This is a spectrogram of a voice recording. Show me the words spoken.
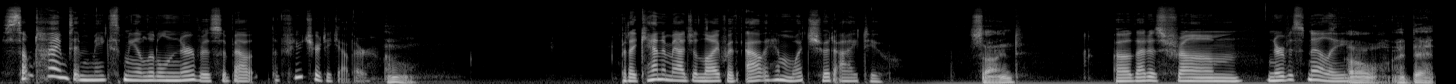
Sometimes it makes me a little nervous about the future together. Oh. But I can't imagine life without him. What should I do? Signed. Oh, that is from Nervous Nelly. Oh, I bet.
